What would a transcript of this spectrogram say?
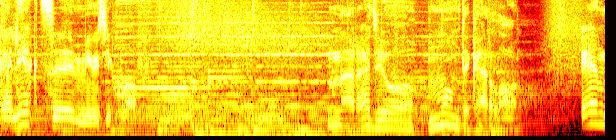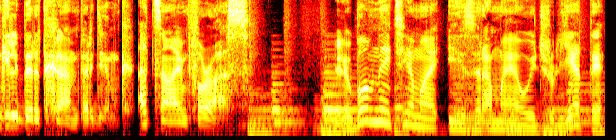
Коллекция мюзиклов на радио Монте-Карло. Энгельберт Хампердинг «A Time for Us». Любовная тема из «Ромео и Джульетты»,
